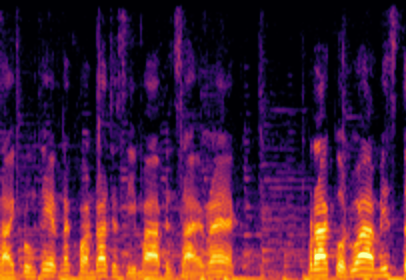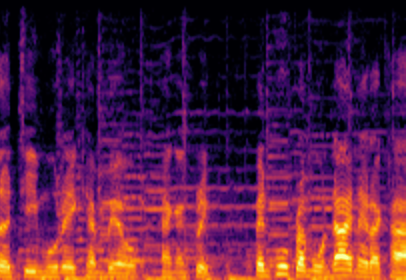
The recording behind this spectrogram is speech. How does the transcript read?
สายกรุงเทพนครราชสีมาเป็นสายแรก ปรากฏว่ามิสเตอร์จีมูเรแคมเบลแห่งอังกฤษ เป็นผู้ประมูลได้ในราคา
